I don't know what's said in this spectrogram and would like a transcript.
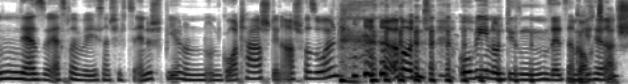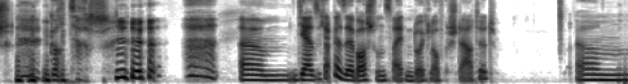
Mm, Ja, also erstmal will ich es natürlich zu Ende spielen und, und Gortasch den Arsch versohlen. und Orin und diesem seltsamen Gehirn. Gortasch. Gortasch. ähm, ja, also ich habe ja selber auch schon einen zweiten Durchlauf gestartet. Ähm,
